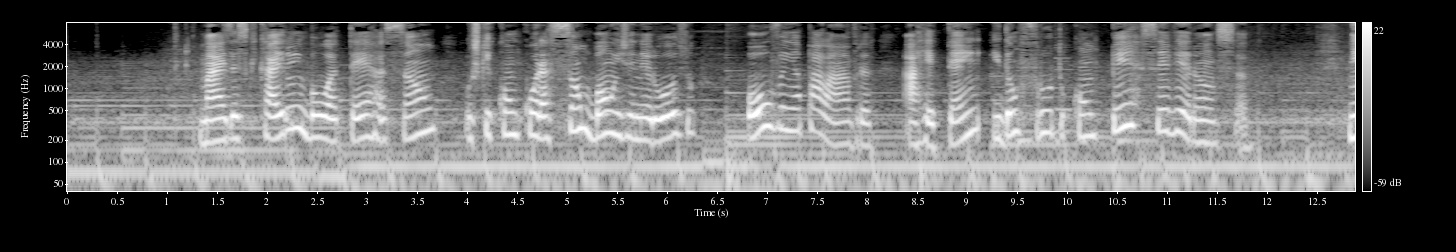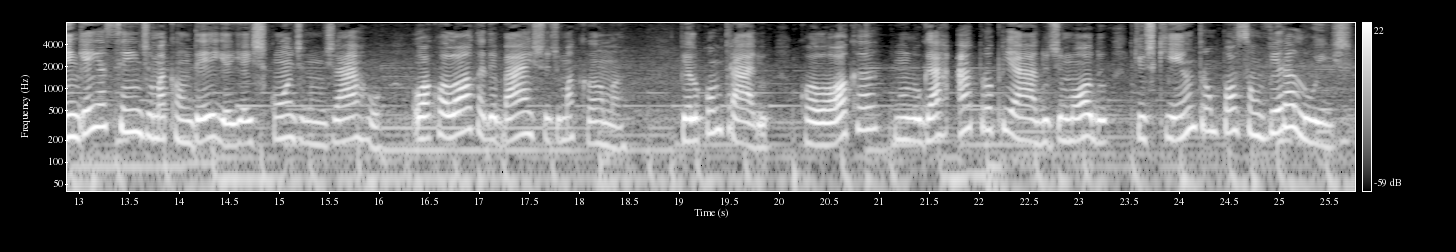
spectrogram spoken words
Mas as que caíram em boa terra são os que, com coração bom e generoso, ouvem a palavra a retém e dão fruto com perseverança. Ninguém acende uma candeia e a esconde num jarro ou a coloca debaixo de uma cama. Pelo contrário, coloca num lugar apropriado, de modo que os que entram possam ver a luz.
